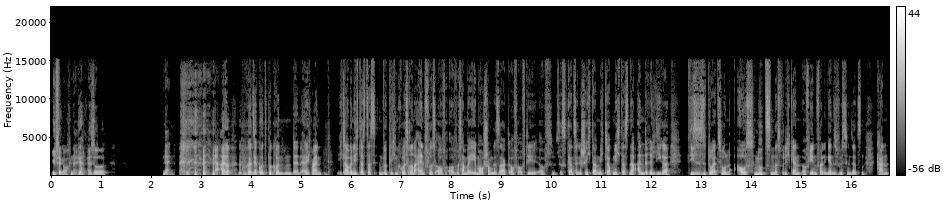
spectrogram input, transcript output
ich sag auch nein. Ja. Also Nein. ja, also du könntest ja kurz begründen, denn äh, ich meine, ich glaube nicht, dass das wirklich einen größeren Einfluss auf, auf was haben wir eben auch schon gesagt, auf, auf die, auf das ganze Geschichte hat. Ich glaube nicht, dass eine andere Liga diese Situation ausnutzen, das würde ich gerne auf jeden Fall in Gänsefüßchen setzen, kann,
